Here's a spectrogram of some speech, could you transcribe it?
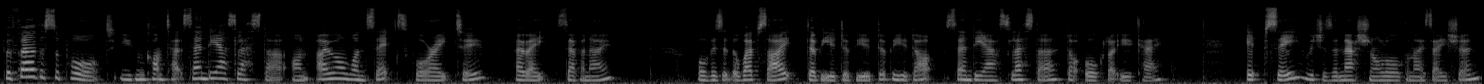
For further support, you can contact SendIAS Leicester on 0116 482 0870 or visit the website www.sendiassleicester.org.uk. IPSEA, which is a national organisation,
